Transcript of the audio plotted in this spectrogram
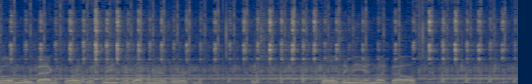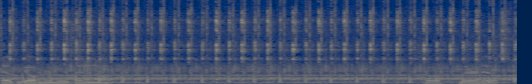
will move back and forth, which means the governor is working. It's closing the inlet valves as the governor moves in and out. So there it is.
